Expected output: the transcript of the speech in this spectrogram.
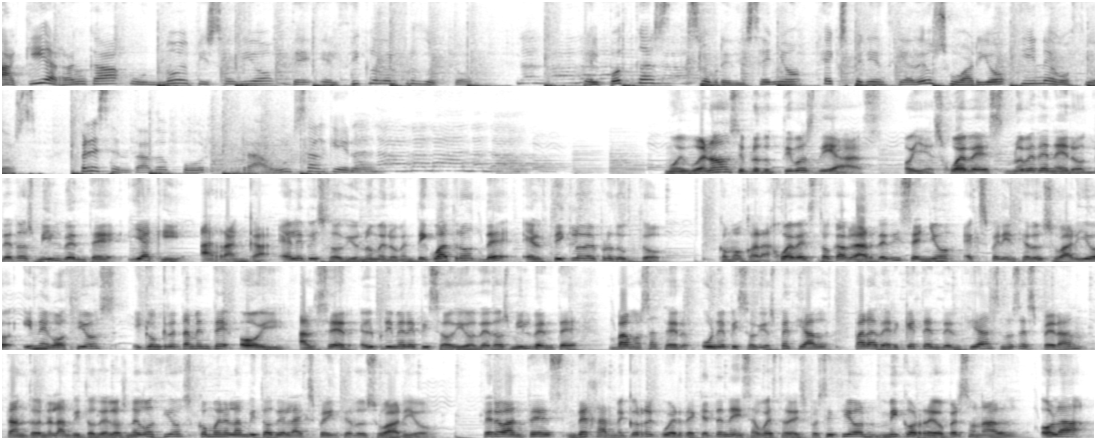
Aquí arranca un nuevo episodio de El ciclo del producto, el podcast sobre diseño, experiencia de usuario y negocios, presentado por Raúl Salguero. Muy buenos y productivos días. Hoy es jueves 9 de enero de 2020 y aquí arranca el episodio número 24 de El ciclo del producto, como cada jueves toca hablar de diseño, experiencia de usuario y negocios y concretamente hoy, al ser el primer episodio de 2020, vamos a hacer un episodio especial para ver qué tendencias nos esperan tanto en el ámbito de los negocios como en el ámbito de la experiencia de usuario. Pero antes, dejadme que os recuerde que tenéis a vuestra disposición mi correo personal hola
